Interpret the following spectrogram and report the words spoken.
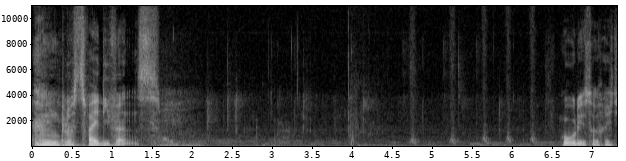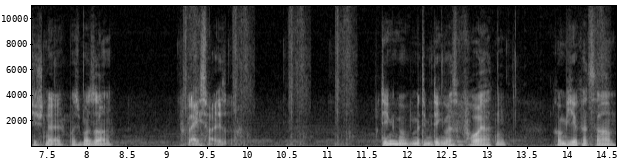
plus 2 Defense. Uh, die ist doch richtig schnell, muss ich mal sagen. Vergleichsweise. Ding, mit dem Ding, was wir vorher hatten. Komm, hier kannst du haben.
